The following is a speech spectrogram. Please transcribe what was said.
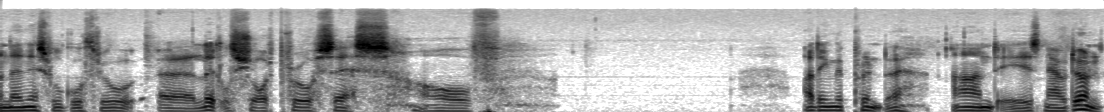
and then this will go through a little short process of adding the printer and it is now done.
